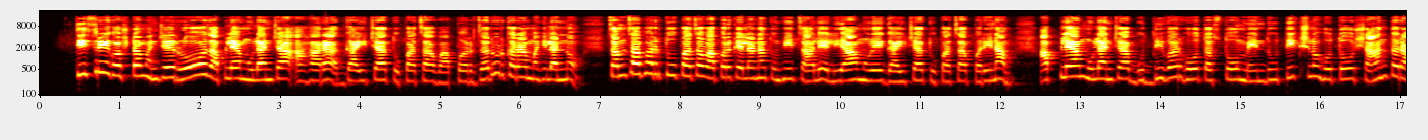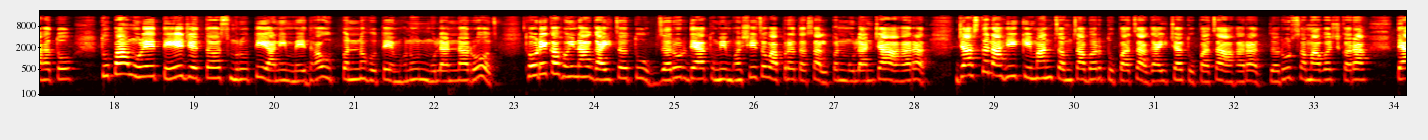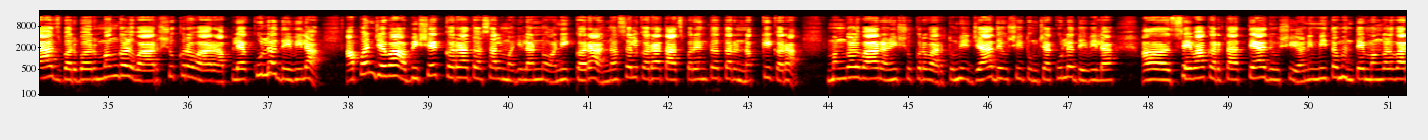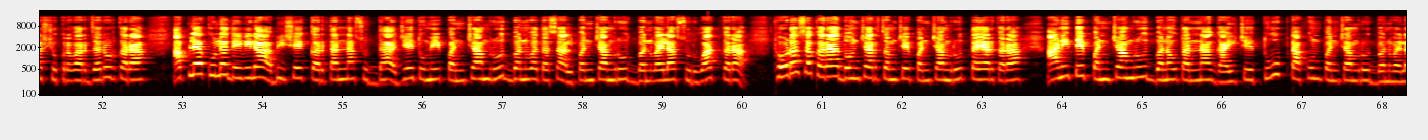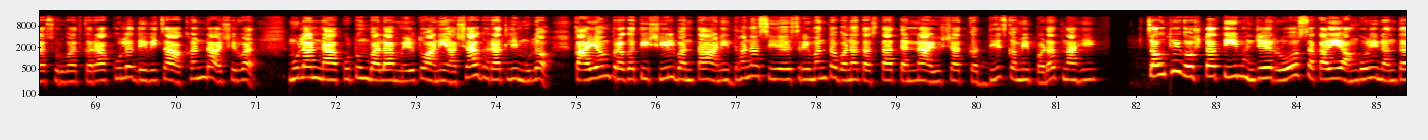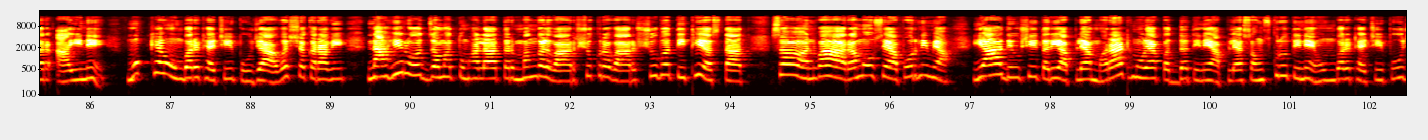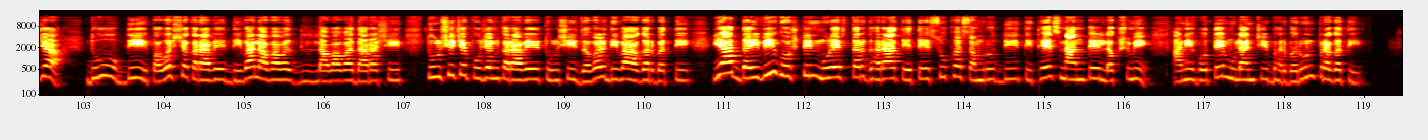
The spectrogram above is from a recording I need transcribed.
तिसरी गोष्ट म्हणजे रोज आपल्या मुलांच्या आहारात गाईच्या तुपाचा वापर जरूर करा महिलांनो. चमचाभर तुपाचा वापर केला ना तुम्ही चालेल. यामुळे गाईच्या तुपाचा परिणाम आपल्या मुलांच्या बुद्धीवर होत असतो. मेंदू तीक्ष्ण होतो शांत राहतो. तुपामुळे तेज येतं स्मृती आणि मेधा उत्पन्न होते. म्हणून मुलांना रोज थोडे का होईना गाईचं तूप जरूर द्या. तुम्ही म्हशीचं वापरत असाल पण मुलांच्या आहारात जास्त नाही किमान चमचाभर तुपाचा गाईच्या तुपाचा आहारात जरूर समावेश करा. त्याचबरोबर मंगळवार शुक्रवार आपल्या कुलदेवीला आपण जेव्हा अभिषेक करत असाल महिलांनो आणि करा नसल करत आजपर्यंत तर नक्की करा. मंगळवार आणि शुक्रवार तुम्ही ज्या दिवशी तुमच्या कुलदेवीला सेवा करतात त्या दिवशी आणि मी तर म्हणते मंगळवार शुक्रवार जरूर करा. आपल्या कुलदेवीला अभिषेक करताना सुद्धा जे तुम्ही पंचामृत बनवत असाल पंचामृत बनवायला सुरुवात करा. थोडंसं करा दोन चार चमचे पंचामृत तयार करा आणि ते पंचामृत बनवताना गाईचे तूप टाकून पंचामृत बनवायला सुरुवात करा. कुलदेवीचा अखंड आशीर्वाद मुलांना कुटुंबाला मिळतो आणि अशा घरातली मुलं कायम प्रगतिशील बनता आणि धन श्री- श्रीमंत बनत असतात. त्यांना आयुष्यात कधीच कमी पडत नाही. चौथी गोष्ट ती म्हणजे रोज सकाळी आंघोळीनंतर आईने मुख्य उंबरठ्याची पूजा अवश्य करावी. नाही रोज जमत तुम्हाला तर मंगळवार शुक्रवार शुभ तिथी असतात. सण वार अमावस्या पौर्णिमा या दिवशी तरी आपल्या मराठमोळ्या पद्धतीने आपल्या संस्कृतीने उंबरठ्याची पूजा धूप दीप अवश्य करावे. दिवा लावावा लावावा दाराशी. तुळशीचे पूजन करावे. तुळशी जवळ दिवा अगरबत्ती. या दैवी गोष्टींमुळेच तर घरात येते सुख समृद्धी. तिथेच नांदते लक्ष्मी. आणि होते मुलांची भरभरून प्रगती.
